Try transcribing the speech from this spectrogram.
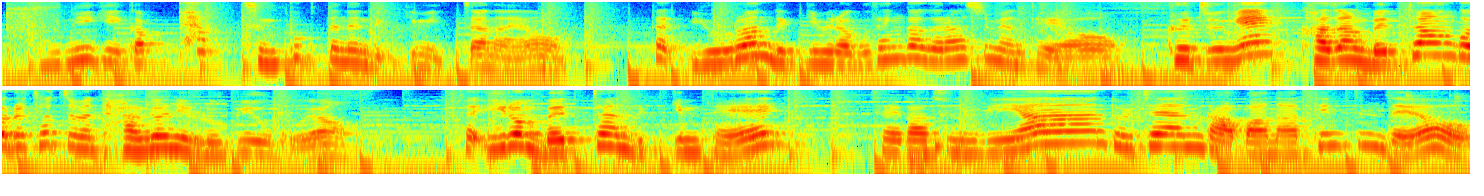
분위기가 팍 증폭되는 느낌이 있잖아요. 딱 이런 느낌이라고 생각을 하시면 돼요. 그 중에 가장 매트한 거를 찾으면 당연히 루비오고요. 자, 이런 매트한 느낌대 제가 준비한 돌체앤 가바나 틴트인데요.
